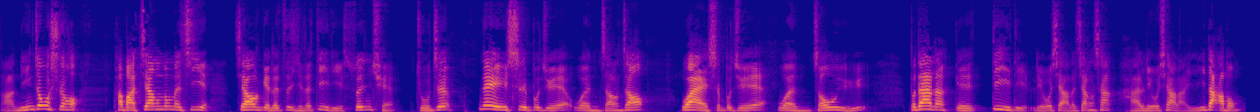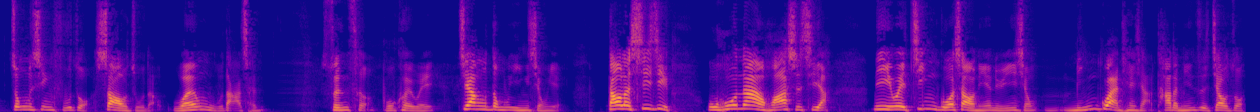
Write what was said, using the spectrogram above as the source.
啊！临终时候，他把江东的基业交给了自己的弟弟孙权，主之。内事不决问张昭，外事不决问周瑜。不但呢给弟弟留下了江山，还留下了一大帮忠心辅佐少主的文武大臣。孙策不愧为江东英雄也。到了西晋五胡乱华时期啊，另一位巾帼少年女英雄名冠天下，她的名字叫做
